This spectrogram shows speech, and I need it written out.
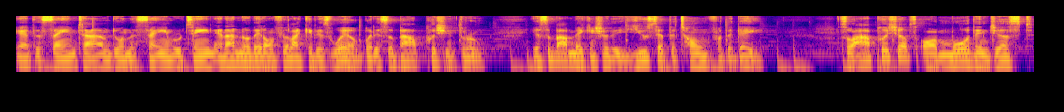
at the same time, doing the same routine. And I know they don't feel like it as well, but it's about pushing through. It's about making sure that you set the tone for the day. So our push-ups are more than just,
